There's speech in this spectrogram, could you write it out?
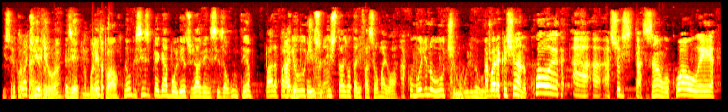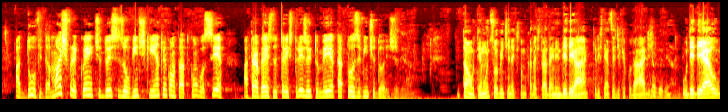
Isso é retroativa. importante. Anterior, Quer dizer, no boleto não, atual. não precise pegar boletos já vencidos há algum tempo para pagamento, o porque último, isso, né? isso traz uma tarifação maior. Acumule no último. Acumule no último. Agora, Cristiano, qual é a, a- a solicitação ou qual é a dúvida mais frequente desses ouvintes que entram em contato com você através do 3386-1422? Então, tem muitos ouvintes ainda que estão cadastrados ainda em DDA, que eles têm essas dificuldades. É o DDA? O DDA é o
